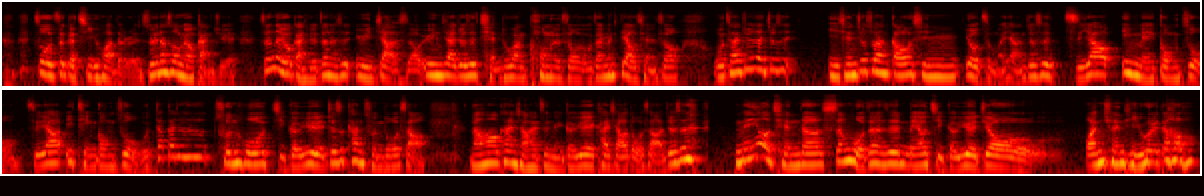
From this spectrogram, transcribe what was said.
做这个计划的人，所以那时候没有感觉，真的有感觉，真的是孕假的时候，孕假就是钱突然空的时候，我在那边掉钱的时候，我才觉得就是以前就算高薪又怎么样，就是只要一没工作，只要一停工作，我大概就是存活几个月，就是看存多少，然后看小孩子每个月开销多少，就是没有钱的生活真的是没有几个月就完全体会到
